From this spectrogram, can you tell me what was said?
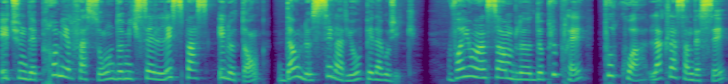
est une des premières façons de mixer l'espace et le temps dans le scénario pédagogique. Voyons ensemble de plus près pourquoi la classe inversée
